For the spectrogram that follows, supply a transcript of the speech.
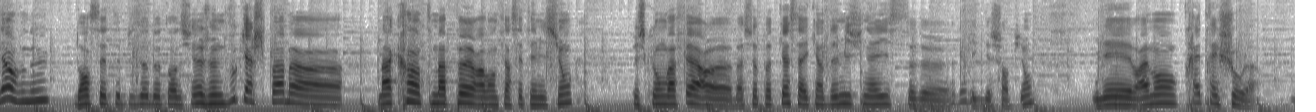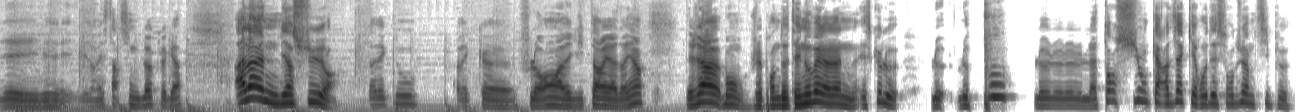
bienvenue dans cet épisode de Traditionnel. Je ne vous cache pas ma, crainte, ma peur avant de faire cette émission, puisqu'on va faire euh, bah, ce podcast avec un demi-finaliste de, de Ligue des Champions. Il est vraiment très très chaud là. Il est, dans les starting blocks le gars. Alan, bien sûr, avec nous, avec euh, Florent, avec Victor et Adrien. Déjà, bon, je vais prendre de tes nouvelles, Alan. Est-ce que le, pouls, la tension cardiaque est redescendue un petit peu?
